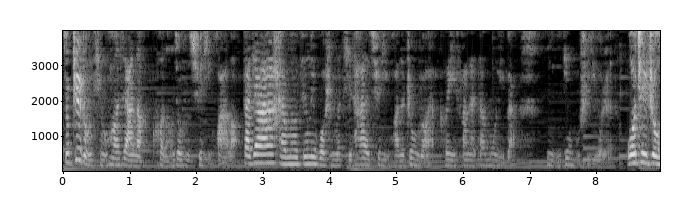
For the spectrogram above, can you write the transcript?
就这种情况下呢，可能就是躯体化了。大家还有没有经历过什么其他的躯体化的症状呀？可以发在弹幕里边。你一定不是一个人。我这周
